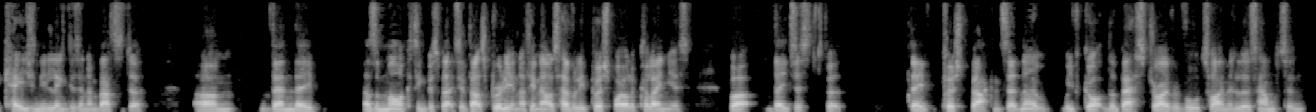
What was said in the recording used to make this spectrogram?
occasionally linked as an ambassador. Um, then they as a marketing perspective, that's brilliant. I think that was heavily pushed by Ola Källenius, but they just, but they've pushed back and said, no, we've got the best driver of all time in Lewis Hamilton,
